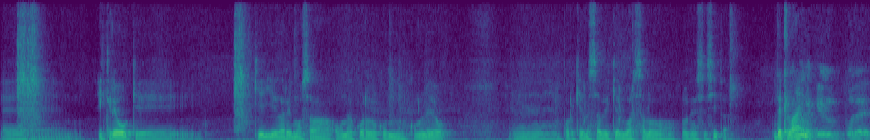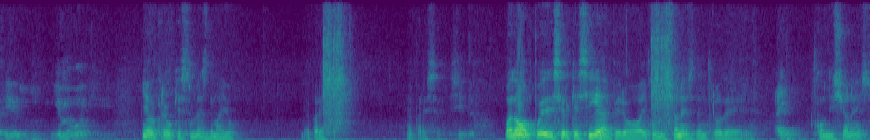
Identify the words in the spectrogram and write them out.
eh, y creo que, que llegaremos a, a un acuerdo con, con Leo, eh, porque él sabe que el Barça lo, lo necesita. Deadline, Para que él pueda decir, yo me voy. yo creo que es el mes de mayo, me parece. Me parece. Sí, pero- Bueno, puede decir que siga, pero hay condiciones dentro de ¿Hay? condiciones,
